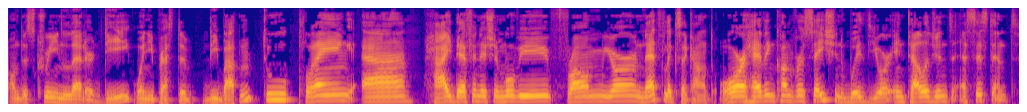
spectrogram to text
on the screen letter D when you press the D button to playing a high definition movie from your Netflix account or having conversation with your intelligent assistant,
